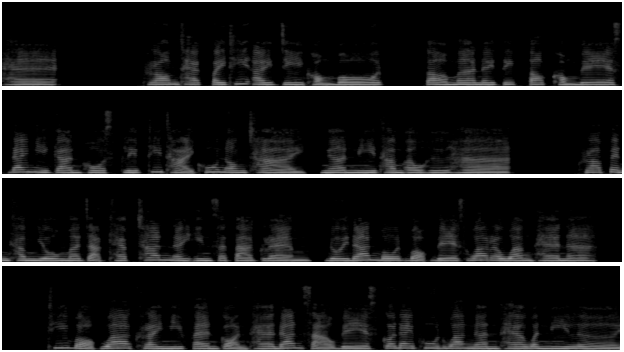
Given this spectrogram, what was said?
แท้พร้อมแท็กไปที่ไอจีของโบ๊ทต่อมาในติ๊กต็อกของเบสได้มีการโพสต์คลิปที่ถ่ายคู่น้องชาย งานนี้ทำเอาฮือฮา เพราะเป็นคำโยงมาจากแคปชั่นในอินสตาแกรม โดยด้านโบ๊ทบอกเบสว่าระวังแท้นะ ที่บอกว่าใครมีแฟนก่อนแท้ด้านสาวเบสก็ได้พูดว่างั้นแท้วันนี้เลย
